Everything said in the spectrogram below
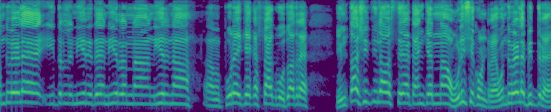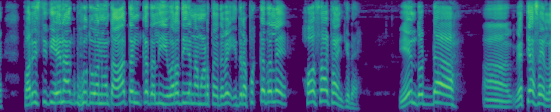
ಒಂದು ವೇಳೆ ಇದರಲ್ಲಿ ನೀರಿದೆ, ನೀರನ್ನು, ನೀರಿನ ಪೂರೈಕೆ ಕಷ್ಟ ಆಗ್ಬೋದು. ಆದರೆ ಇಂಥ ಶಿಥಿಲಾವಸ್ಥೆಯ ಟ್ಯಾಂಕಿಯನ್ನು ಉಳಿಸಿಕೊಂಡ್ರೆ, ಒಂದು ವೇಳೆ ಬಿದ್ದರೆ ಪರಿಸ್ಥಿತಿ ಏನಾಗಬಹುದು ಅನ್ನುವಂಥ ಆತಂಕದಲ್ಲಿ ಈ ವರದಿಯನ್ನು ಮಾಡ್ತಾ ಇದ್ದಾವೆ. ಇದರ ಪಕ್ಕದಲ್ಲೇ ಹೊಸ ಟ್ಯಾಂಕ್ ಇದೆ. ಏನು ದೊಡ್ಡ ವ್ಯತ್ಯಾಸ ಇಲ್ಲ.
